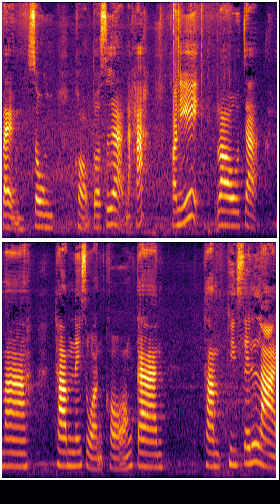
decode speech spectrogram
แต่งทรง ของตัวเสื้อนะคะ คราวนี้เราจะมาทำในส่วนของการทำพรีเซนต์ลาย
